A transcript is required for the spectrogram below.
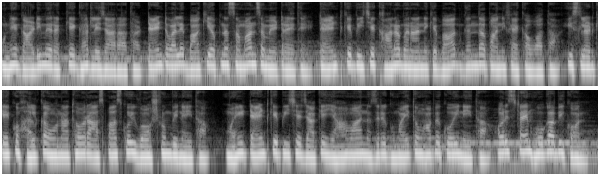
उन्हें गाड़ी में रख के घर ले जा रहा था। टेंट वाले बाकी अपना सामान समेट रहे थे। टेंट के पीछे खाना बनाने के बाद गंदा पानी फेंका हुआ था। इस लड़के को हल्का होना था और आसपास कोई वॉशरूम भी नहीं था। वहीं टेंट के पीछे जाके यहाँ वहाँ नज़रें घुमाई तो वहाँ पे कोई नहीं था। और इस टाइम होगा भी कौन?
